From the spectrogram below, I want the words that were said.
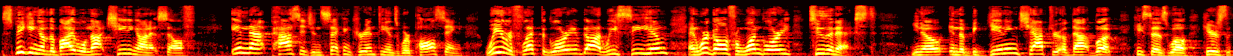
speaking of the Bible not cheating on itself, in that passage in Second Corinthians where Paul's saying, we reflect the glory of God. We see him and we're going from one glory to the next. You know, in the beginning chapter of that book, he says, well, here's,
